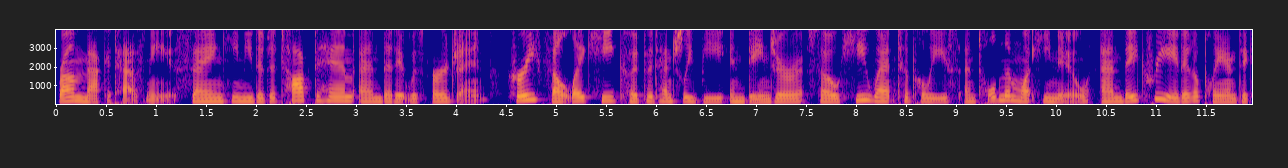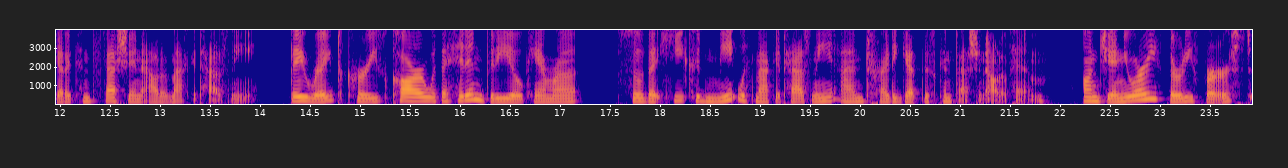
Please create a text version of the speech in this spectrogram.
from McAtasney saying he needed to talk to him and that it was urgent. Curry felt like he could potentially be in danger, so he went to police and told them what he knew, and they created a plan to get a confession out of McAtasney. They rigged Curry's car with a hidden video camera so that he could meet with McAtasney and try to get this confession out of him. On January 31st,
